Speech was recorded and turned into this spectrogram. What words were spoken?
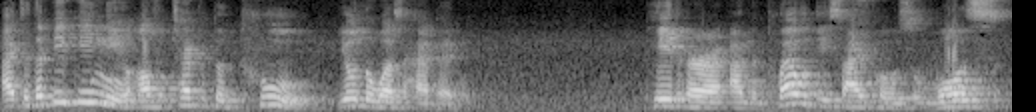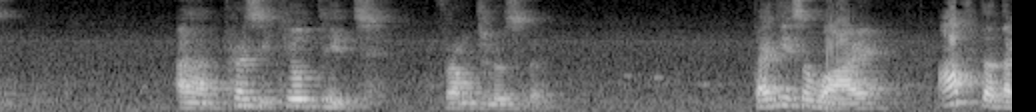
At the beginning of chapter 2, you know what's happened. Peter and the 12 disciples was uh, persecuted from Jerusalem. That is why after the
